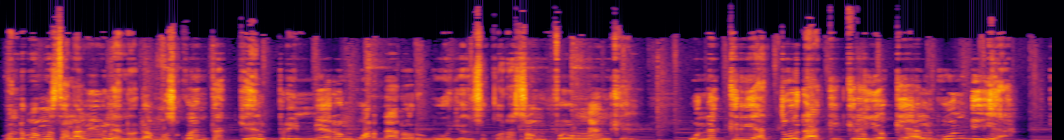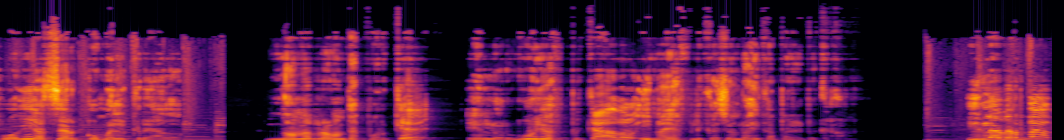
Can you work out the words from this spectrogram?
Cuando vamos a la Biblia nos damos cuenta que el primero en guardar orgullo en su corazón fue un ángel, una criatura que creyó que algún día podía ser como el Creador. No me preguntes por qué, el orgullo es pecado y no hay explicación lógica para el pecado. Y la verdad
